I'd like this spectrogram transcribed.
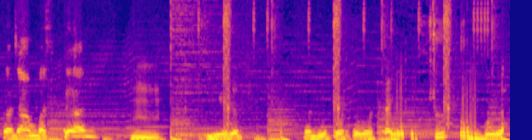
keadaan basikal. ni. Hmm. Dia dan dia pun tu saya cuba lah.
